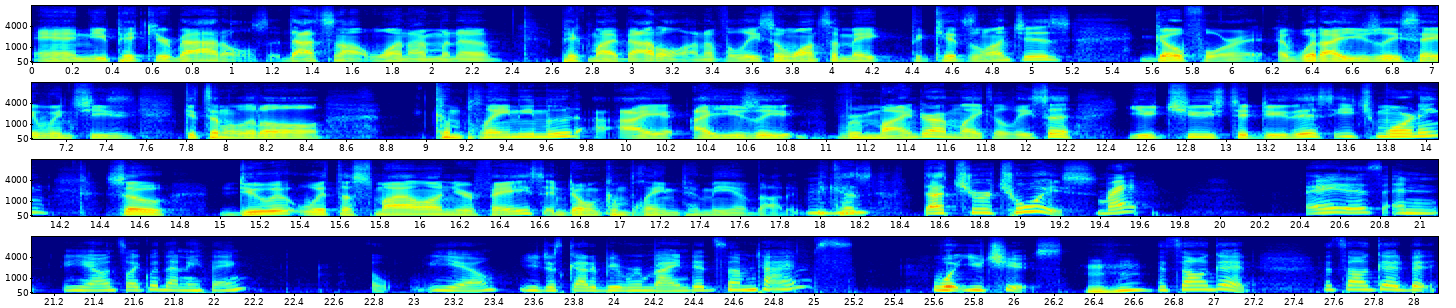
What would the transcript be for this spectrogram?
And you pick your battles. That's not one I'm going to pick my battle on. If Alisa wants to make the kids lunches, go for it. What I usually say when she gets in a little complaining mood, I, I usually remind her, I'm like, Alisa, you choose to do this each morning. So do it with a smile on your face and don't complain to me about it mm-hmm. because that's your choice. Right. It is. And, you know, it's like with anything you know, you just got to be reminded sometimes what you choose. Mm-hmm. It's all good. It's all good. But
